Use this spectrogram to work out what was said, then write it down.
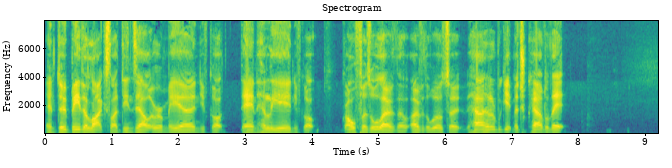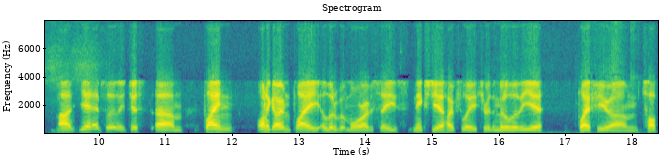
and do be the likes like Denzel Ieremia, and you've got Dan Hillier, and you've got golfers all over the over the world. So how, how did we get Mitchell Cow to that? Uh, yeah, absolutely. Just um, playing. I want to go and play a little bit more overseas next year. Hopefully through the middle of the year, play a few um, top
